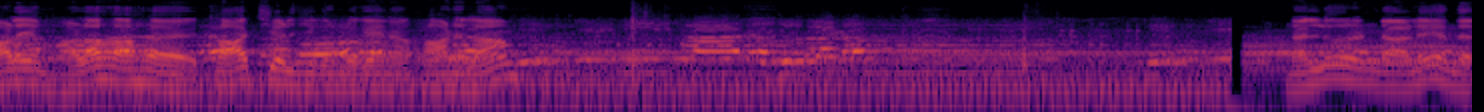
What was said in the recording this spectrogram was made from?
ஆலயம் அழகாக காட்சி அளிச்சு கொண்டிருக்கேன் நான் காணலாம். நல்லூர் என்றாலே அந்த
